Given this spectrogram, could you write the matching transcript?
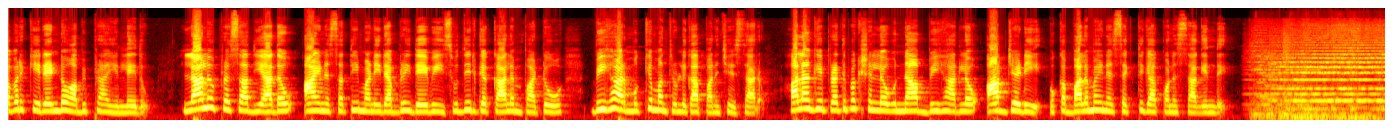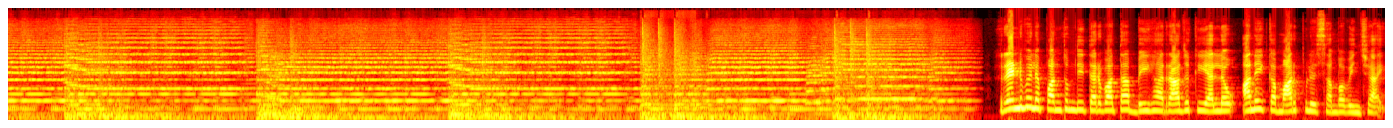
ఎవరికీ రెండో అభిప్రాయం లేదు. లాలూ ప్రసాద్ యాదవ్ ఆయన సతీమణి రబ్రీదేవి సుదీర్ఘ కాలం పాటు బీహార్ ముఖ్యమంత్రులుగా పనిచేశారు. అలాగే ప్రతిపక్షంలో ఉన్న బీహార్లో ఆర్జేడీ ఒక బలమైన శక్తిగా కొనసాగింది. రెండు వేల పంతొమ్మిది తర్వాత బీహార్ రాజకీయాల్లో అనేక మార్పులు సంభవించాయి.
